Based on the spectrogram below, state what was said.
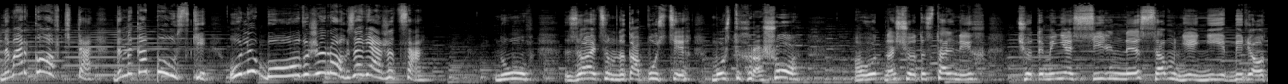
«На морковке-то, да на капустке. У любого жирок завяжется!» Ну, зайцам на капусте, может, и хорошо. А вот насчет остальных Что-то меня сильное сомнение берет.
